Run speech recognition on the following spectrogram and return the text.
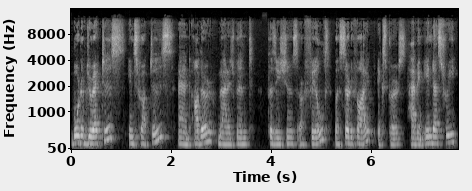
Board of directors, instructors, and other management positions are filled by certified experts having industry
